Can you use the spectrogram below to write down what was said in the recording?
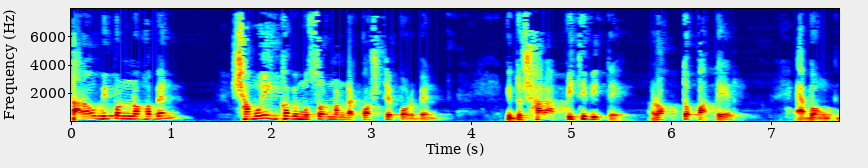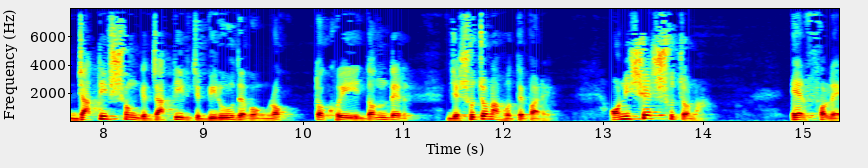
তারাও বিপন্ন হবেন, সাময়িকভাবে মুসলমানরা কষ্টে পড়বেন কিন্তু সারা পৃথিবীতে রক্তপাতের এবং জাতির সঙ্গে জাতির যে বিরোধ এবং রক্তক্ষয়ী দ্বন্দ্বের যে সূচনা হতে পারে, অনিশেষ সূচনা, এর ফলে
